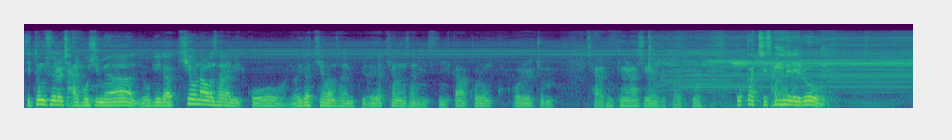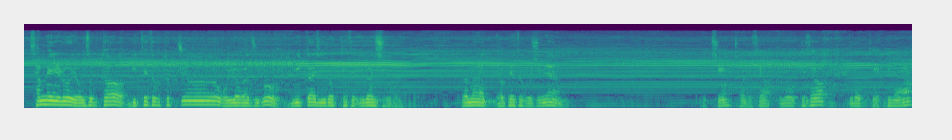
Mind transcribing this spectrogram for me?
뒤통수를 잘 보시면 여기가 튀어나온 사람이 있고 여기가 튀어나온 사람이 있고 여기가 튀어나온 사람이 있으니까 그런 거를 좀 잘 선택을 하셔야 될 것 같고. 똑같이 3mm로 3mm로 여기서부터 밑에서부터 쭉 올려가지고 위까지 이렇게 해서 이런 식으로. 그러면 옆에서 보시면 그렇지? 잘 보세요. 이렇게 해서 이렇게 그냥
